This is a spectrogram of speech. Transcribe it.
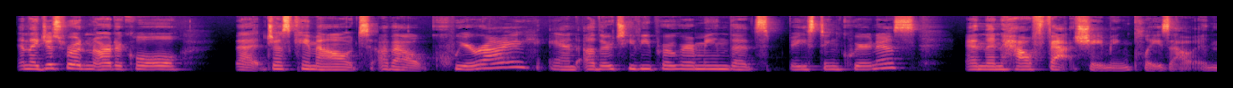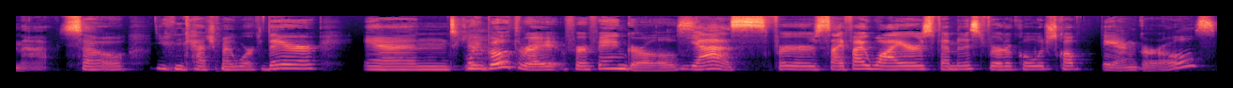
And I just wrote an article that just came out about Queer Eye and other TV programming that's based in queerness. And then how fat shaming plays out in that. So you can catch my work there. And We both write for FANGRRLS. yes, for SYFY Wire's feminist vertical, which is called FANGRRLS.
